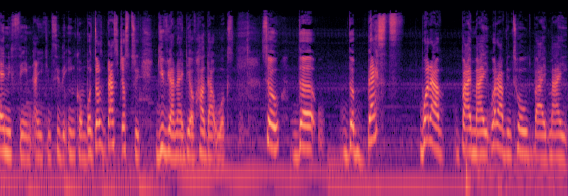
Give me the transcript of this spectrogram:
anything and you can see the income. But that's just to give you an idea of how that works. So the the best what I've by my what I've been told by my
